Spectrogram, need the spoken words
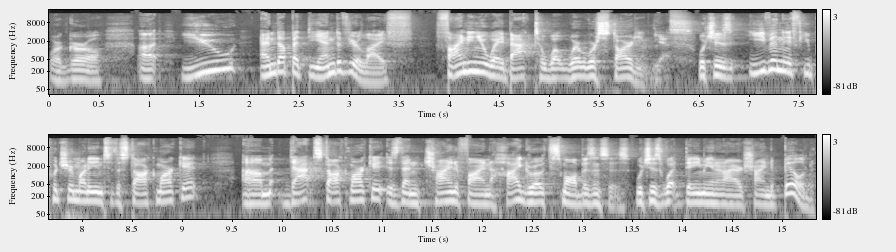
or girl, uh, you end up at the end of your life finding your way back to what where we're starting. Yes. Which is even if you put your money into the stock market. Um, that stock market is then trying to find high growth small businesses, which is what Damien and I are trying to build,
